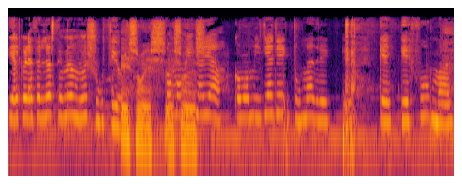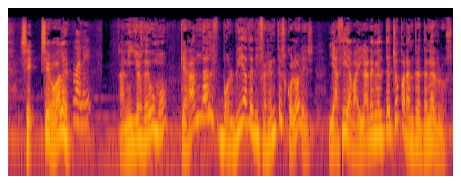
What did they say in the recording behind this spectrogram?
y el corazón los tiene muy sucios. Eso es, como eso mi es. yaya, como mi yaya y tu madre que, que, que fuman. Sí, sigo, ¿vale? ¿Vale? Anillos de humo que Gandalf volvía de diferentes colores y hacía bailar en el techo para entretenerlos.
